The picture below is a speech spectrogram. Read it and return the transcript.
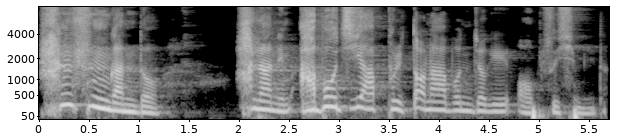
한순간도 하나님 아버지 앞을 떠나본 적이 없으십니다.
